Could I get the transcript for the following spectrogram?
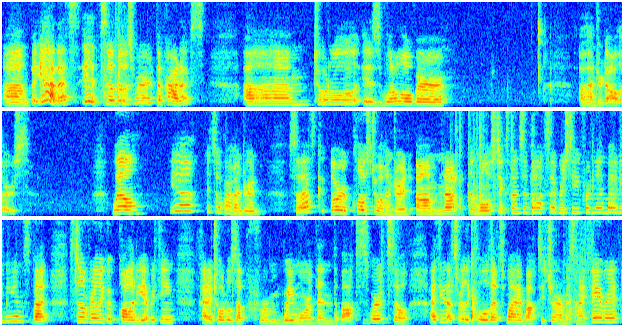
Um, but yeah, that's it. So those were the products. Um, total is well over a hundred dollars. Well, yeah, it's over a hundred. So that's, or close to 100. Um, not the most expensive box I've received from them by any means, but still really good quality. Everything kind of totals up for way more than the box is worth. So I think that's really cool. That's why BoxyCharm is my favorite.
